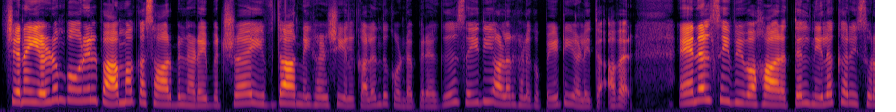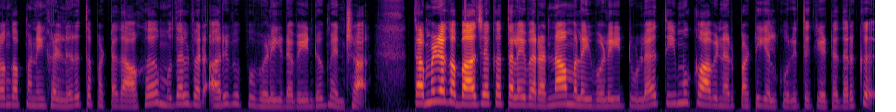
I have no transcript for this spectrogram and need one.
சென்னை எழும்பூரில் பாமக சார்பில் நடைபெற்ற இஃப்தார் நிகழ்ச்சியில் கலந்து கொண்ட பிறகு செய்தியாளர்களுக்கு பேட்டியளித்த அவர் என்எல்சி விவகாரத்தில் நிலக்கரி சுரங்கப் பணிகள் நிறுத்தப்பட்டதாக முதல்வர் அறிவிப்பு வெளியிட வேண்டும் என்றார். தமிழக பாஜக தலைவர் அண்ணாமலை வெளியிட்டுள்ள திமுகவினர் பட்டியல் குறித்து கேட்டதற்கு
